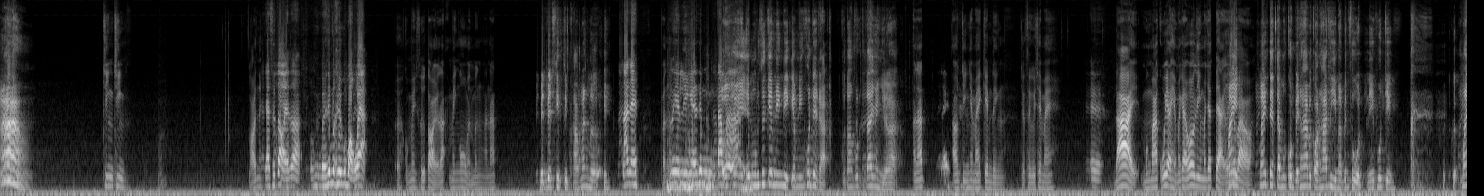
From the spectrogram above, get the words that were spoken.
อืม จริงจริงร้อยหนึ่งอย่าซื้อต่ออย่าซื้อต่อเหมือนที่เมื่อคืนกูบอกไว้อะเออกูไม่ซื้อต่ออยู่ละไม่โง่เหมือนมึงอะนัทเบ็ดเบ็ดสิบสิบครั้งแม่งเลยนั่นไงแป๊บนั่นึนงไงลิงไงที่มึงตามเอหาอเออเออมึงไปซื้อเกมลิงดิเกมลิงโคตรเด็ดอะกูตอนกูได้อย่างเยอะอะอันนัทเอาจริงใช่ไหมเกมลิง จะซื้อใช่ไหมเออได้มึงมากูอยากเห็นเหมือนกันว่าลิงมันจะแตกเลยหรือเปล่า ไม่แต่แต่มึงกดเป็นห้าไปก่อนห้าทีมันเป็นสูตรนี่พูดจริง ไม่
